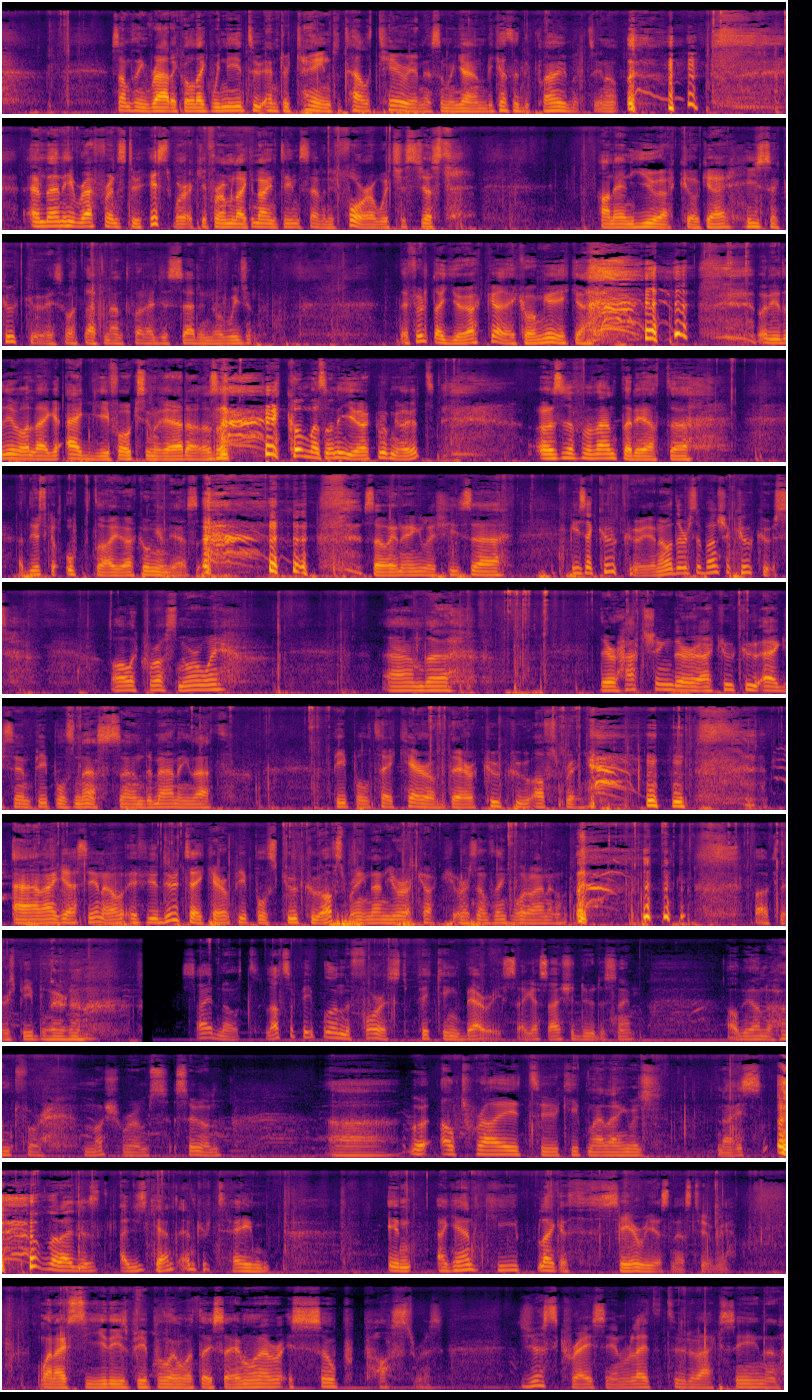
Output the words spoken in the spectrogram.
something radical, like we need to entertain totalitarianism again because of the climate, you know. and then he referenced to his work from like 1974, which is just on en gjøk, okay? He's a cuckoo, is what that meant, what I just said in Norwegian. Det er fullt av gjøker i kongeriket. og de driver og legger egg i folks reder. Og så kommer sånne gjøkunger ut. Og så forventer de at, uh, at du skal oppdra gjøkungen deres. so in English, he's a, he's a cuckoo, you know. There's a bunch of cuckoos all across Norway. And uh, they're hatching their uh, cuckoo eggs in people's nests and demanding that people take care of their cuckoo offspring. and I guess, you know, if you do take care of people's cuckoo offspring, then you're a cuck or something. What do I know? Fuck, there's people here now. Side note lots of people in the forest picking berries. I guess I should do the same. I'll be on the hunt for mushrooms soon. Uh, I'll try to keep my language nice, but I just I just can't entertain. In I can't keep like a seriousness to me when I see these people and what they say and whatever. It's so preposterous, just crazy and related to the vaccine and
